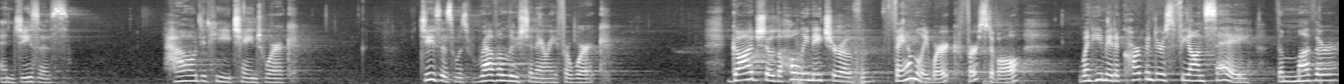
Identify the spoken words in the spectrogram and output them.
And Jesus, how did he change work? Jesus was revolutionary for work. God showed the holy nature of family work, first of all, when he made a carpenter's fiancée the mother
